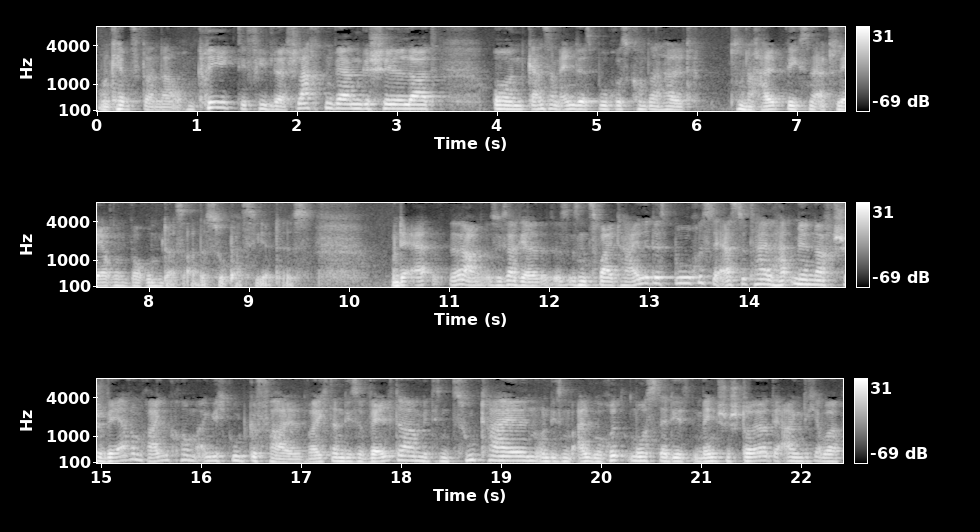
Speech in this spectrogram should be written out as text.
Und kämpft dann da auch im Krieg. Die viele Schlachten werden geschildert. Und ganz am Ende des Buches kommt dann halt so eine halbwegs eine Erklärung, warum das alles so passiert ist. Und der, ja, also ich sage ja, das sind zwei Teile des Buches. Der erste Teil hat mir nach schwerem Reinkommen eigentlich gut gefallen, weil ich dann diese Welt da mit diesen Zuteilen und diesem Algorithmus, der die Menschen steuert, der eigentlich aber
